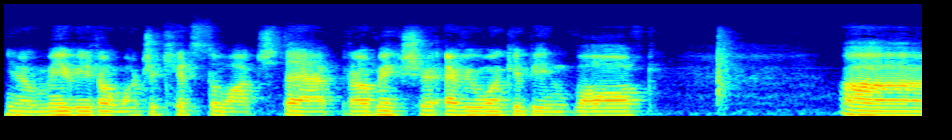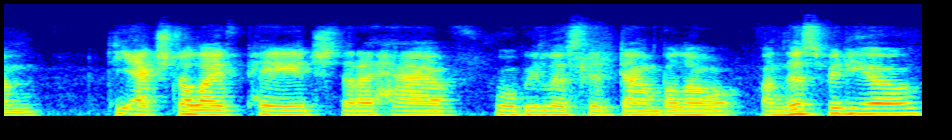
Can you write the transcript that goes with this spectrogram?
you know, maybe you don't want your kids to watch that, but I'll make sure everyone can be involved. Um, the extra life page that I have will be listed down below on this video.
